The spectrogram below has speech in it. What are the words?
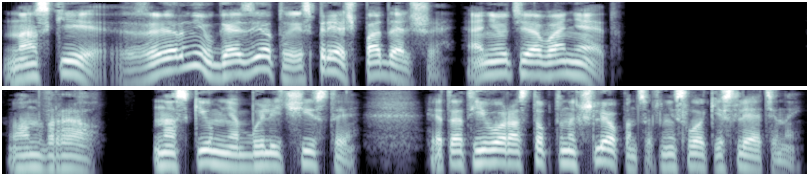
«Носки заверни в газету и спрячь подальше. Они у тебя воняют». Он врал. Носки у меня были чистые. Это от его растоптанных шлепанцев несло кислятиной.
